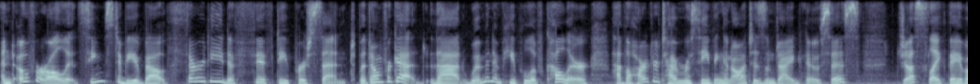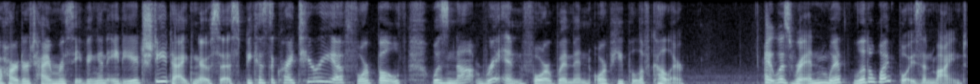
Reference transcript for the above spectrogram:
And overall, it seems to be about 30 to 50%. But don't forget that women and people of color have a harder time receiving an autism diagnosis, just like they have a harder time receiving an ADHD diagnosis, because the criteria for both was not written for women or people of color. It was written with little white boys in mind.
